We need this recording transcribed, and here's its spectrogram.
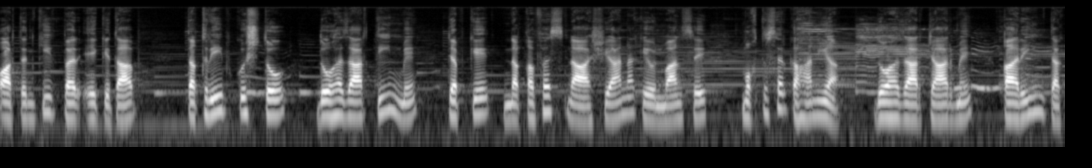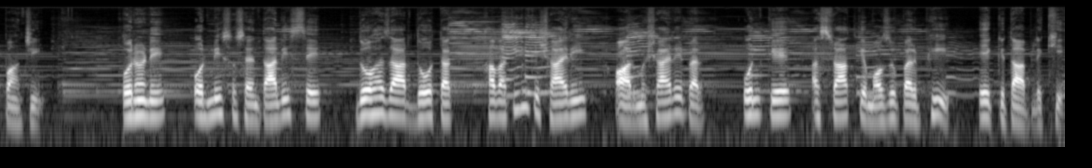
और तनकीद पर एक किताब, तकरीब कुछ तो 2003 में, जबकि नकफस न आशियाना के उनवान से मुख्तसर कहानियाँ 2004 में कारीन तक पहुँची। उन्होंने उन्नीस सौ सैंतालीस से 2002 तक ख़वान की शायरी और मुशायरे पर उनके असरात के मौजू पर भी एक किताब लिखी।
